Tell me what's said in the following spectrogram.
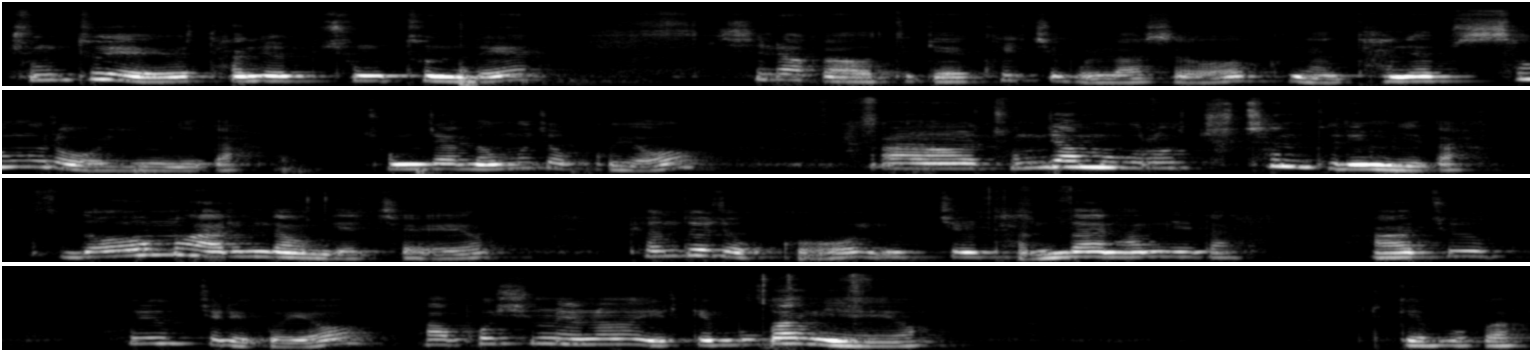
중투예요. 단엽 중투인데 신화가 어떻게 클지 몰라서 그냥 단엽성으로 올립니다. 종자 너무 좋고요. 아, 종자목으로 추천드립니다. 너무 아름다운 개체예요. 편도 좋고 육질 단단합니다. 아주 후육질이고요. 아, 보시면은 이렇게 무광이에요. 이렇게 무광.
